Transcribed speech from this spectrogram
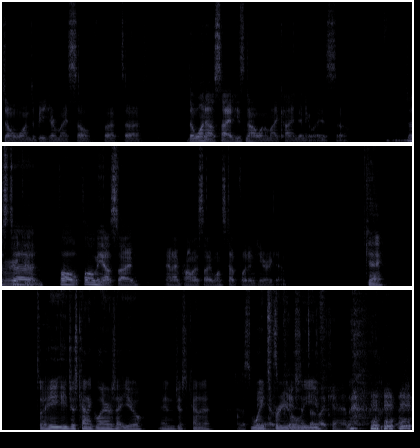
don't want to be here myself, but uh, the one outside, he's not one of my kind, anyways. So just uh, follow follow me outside, and I promise I won't step foot in here again. Okay. So he, he just kind of glares at you and just kind of Waits for you to leave. as I can.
